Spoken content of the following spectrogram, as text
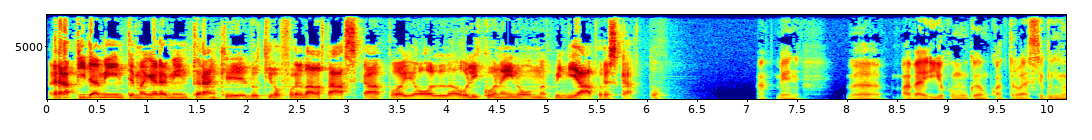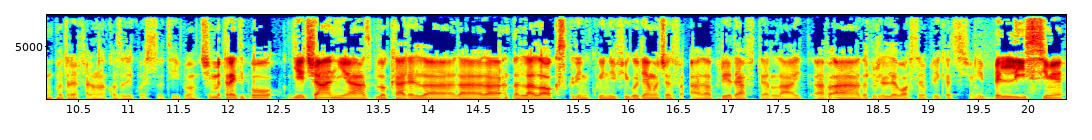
rapidamente, magari mentre anche lo tiro fuori dalla tasca, poi ho, l- ho l'icona in home, quindi apro e scatto. Ah, bene. Uh, vabbè, io comunque ho un 4S, quindi non potrei fare una cosa di questo tipo. Ci metterei tipo 10 anni a sbloccare la, la, la, la lock screen, quindi figuriamoci ad aprire Afterlight, ad aprire le vostre applicazioni bellissime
